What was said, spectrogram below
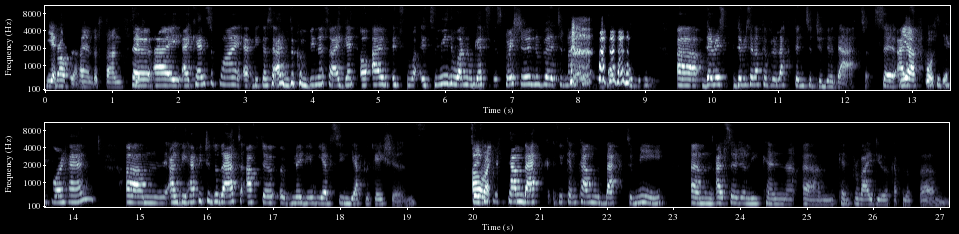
yes, program. I understand. So yes. I I can supply uh, because I'm the convener, so I get oh I'm it's it's me the one who gets this question, but my there is there is a lot of reluctance to do that. So I yeah, of course, beforehand um, I'll be happy to do that after uh, maybe we have seen the applications. So All if right. you can come back, if you can come back to me, um, I'll certainly can um, can provide you a couple of um,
